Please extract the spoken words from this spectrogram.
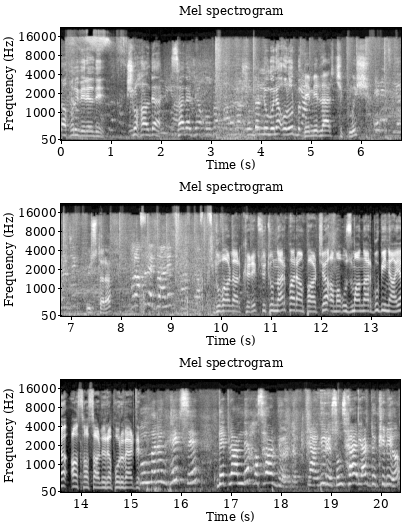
raporu verildi. Şu halde sadece ondan aranan şundan numune olur mu? Demirler çıkmış Evet görülecek. üst taraf. Burası rezalet. Duvarlar kırık, sütunlar paramparça ama uzmanlar bu binaya az hasarlı raporu verdi. Bunların hepsi depremde hasar gördü. Yani görüyorsunuz her yer dökülüyor.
